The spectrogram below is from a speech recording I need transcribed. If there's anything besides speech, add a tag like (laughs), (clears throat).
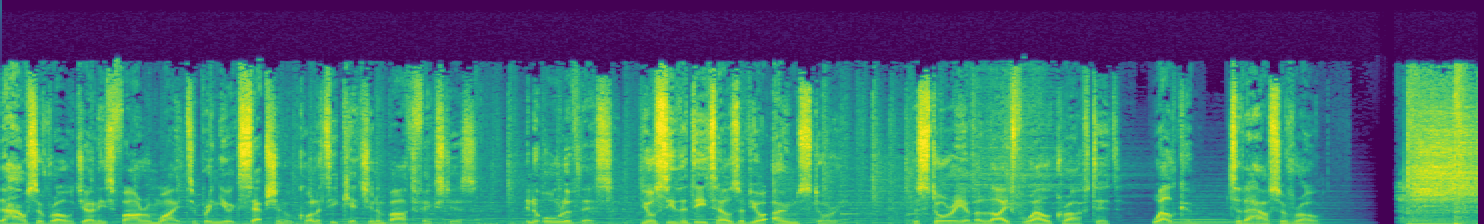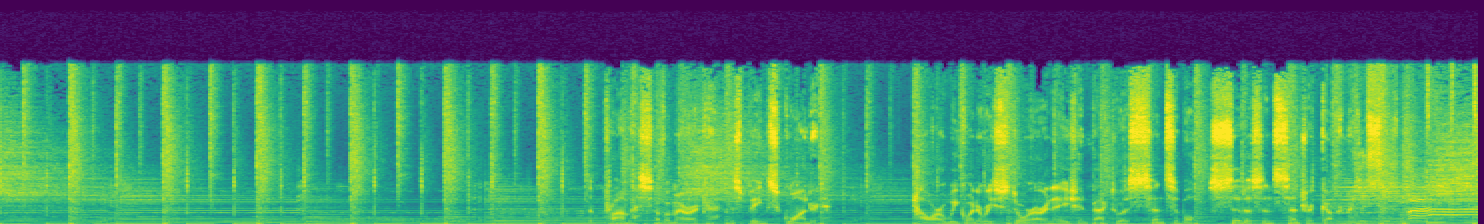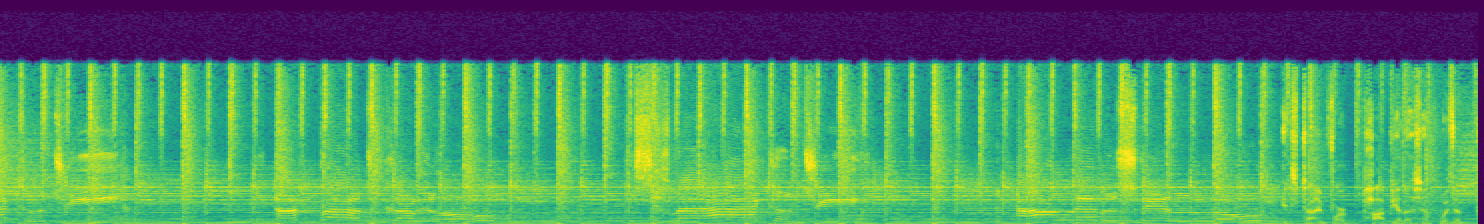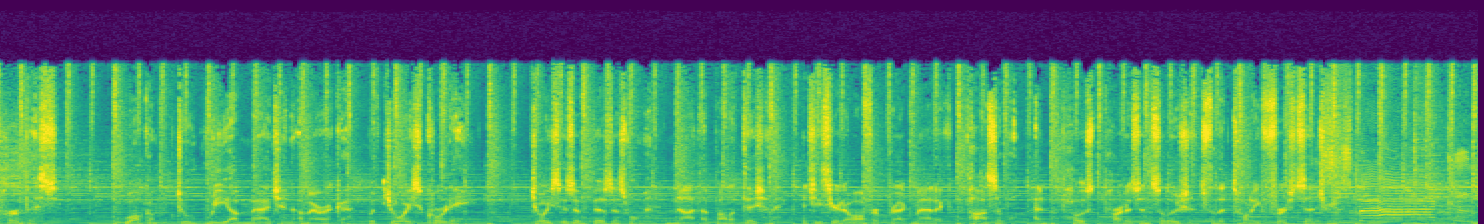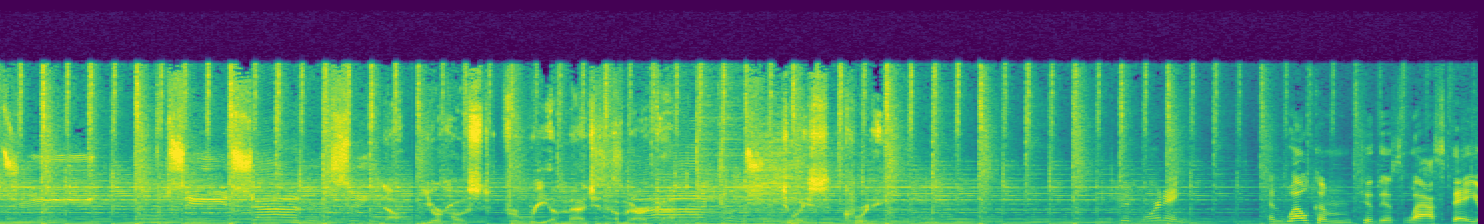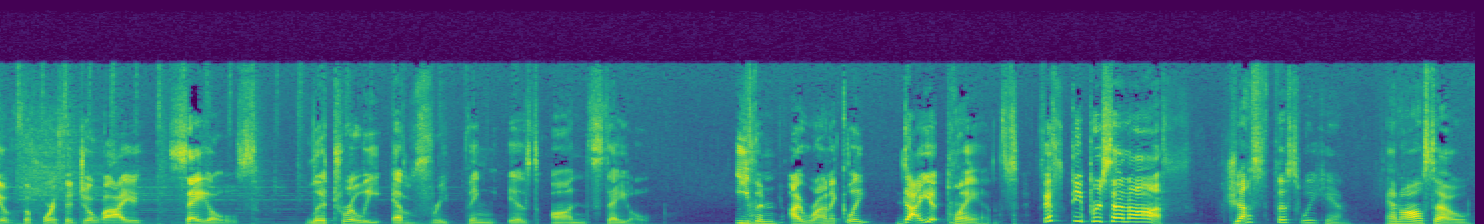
The House of Rohl journeys far and wide to bring you exceptional quality kitchen and bath fixtures. In all of this, you'll see the details of your own story. The story of a life well crafted. Welcome to the House of Rohl. The promise of America is being squandered. How are we going to restore our nation back to a sensible, citizen centric government? Time for populism with a purpose. Welcome to Reimagine America with Joyce Cordi. Joyce is a businesswoman, not a politician, and she's here to offer pragmatic, possible, and post partisan solutions for the 21st century. This is my country. From sea to shining sea. Now, your host for Reimagine America, Joyce Cordi. And welcome to this last day of the 4th of July sales. Literally everything is on sale. Even, ironically, diet plans. 50% off just this weekend. And also,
